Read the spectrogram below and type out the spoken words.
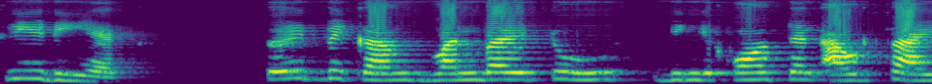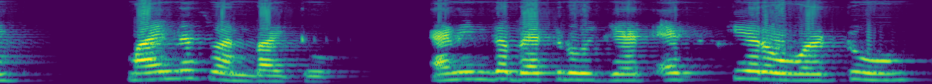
3 dx. So it becomes 1 by 2 being a constant outside minus 1 by 2 and in the bracket we get x square over 2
